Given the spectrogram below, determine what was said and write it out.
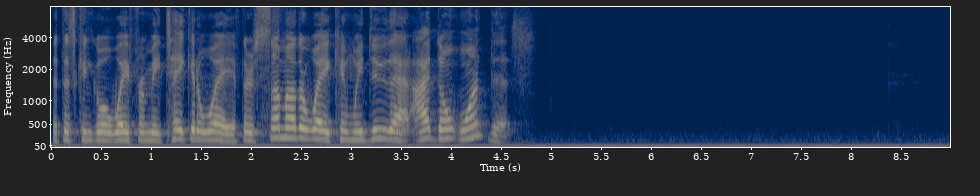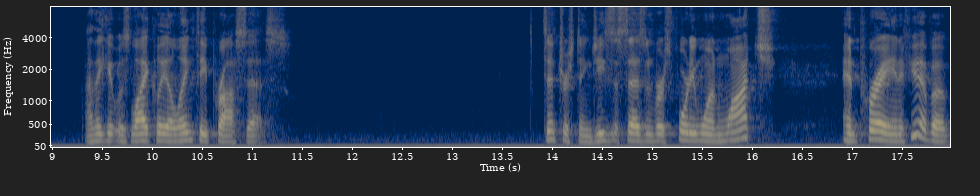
that this can go away from me, take it away. If there's some other way, can we do that? I don't want this. I think it was likely a lengthy process. It's interesting. Jesus says in verse 41 watch and pray. And if you have a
